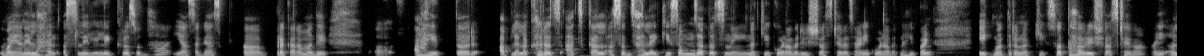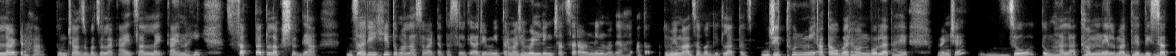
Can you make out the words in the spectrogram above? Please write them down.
वयाने लहान असलेली लेकरंसुद्धा या सगळ्या अ, प्रकारामध्ये अ, आहेत. तर आपल्याला खरंच आजकाल असंच झालंय की समजतच नाही नक्की कोणावर विश्वास ठेवायचा आणि कोणावर नाही. पण एक मात्र नक्की स्वतःवर विश्वास ठेवा आणि अलर्ट राहा. तुमच्या आजूबाजूला काय चाललंय, काय नाही सतत लक्ष द्या. जरीही तुम्हाला असं वाटत असेल की अरे मी तर माझ्या बिल्डिंगच्याच सराउंडिंगमध्ये आहे. आता तुम्ही माझं बघितलातच. जिथून मी आता उभं राहून बोलत आहे म्हणजे जो तुम्हाला थमनेलमध्ये दिसत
